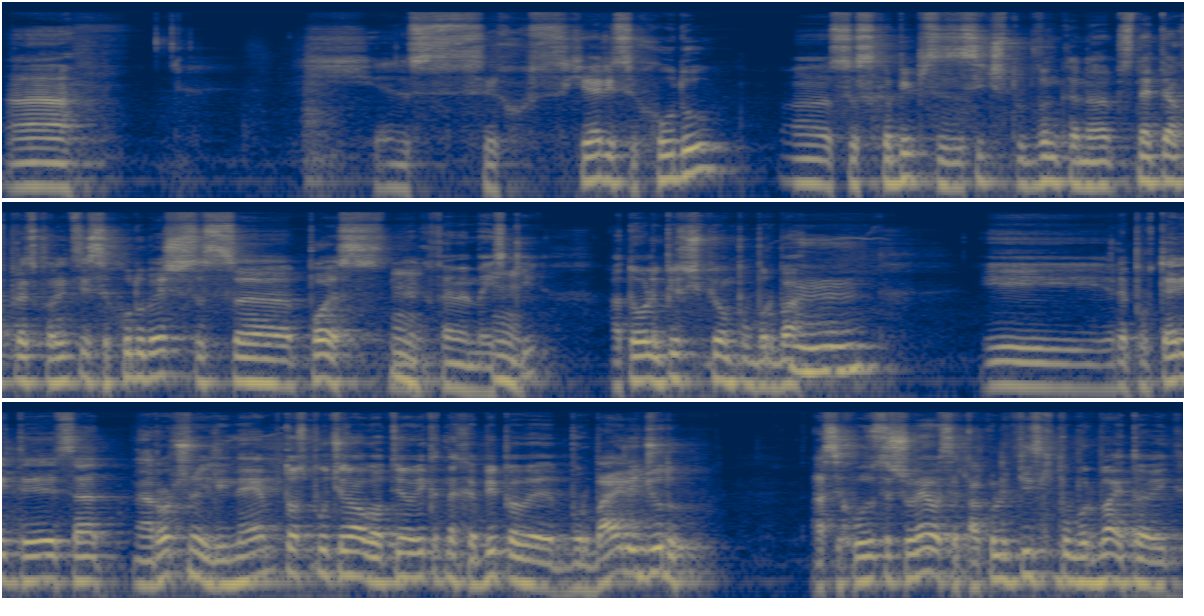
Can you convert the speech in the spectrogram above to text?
А, се, Хери се худо, а, с Хабиб се засичат отвънка на снет тях в пресконференция. Се худо беше с а, пояс, някакъв ММА-ски, а то е олимпийски шампион по борба. И репортерите са нарочно или не, то се получи много готино, викат на Хабиб, бе, борба или джудо? А се худо срещу него, все пак олимпийски по борба и той вика.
